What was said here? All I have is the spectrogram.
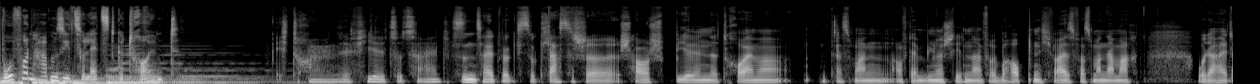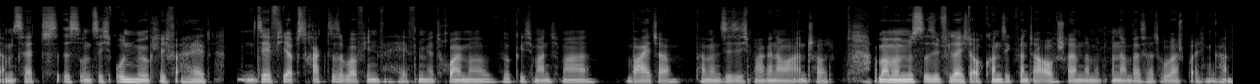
Wovon haben Sie zuletzt geträumt? Ich träume sehr viel zurzeit. Es sind halt wirklich so klassische schauspielende Träume, dass man auf der Bühne steht und einfach überhaupt nicht weiß, was man da macht. Oder halt am Set ist und sich unmöglich verhält. Sehr viel Abstraktes, aber auf jeden Fall helfen mir Träume wirklich manchmal weiter, wenn man sie sich mal genauer anschaut. Aber man müsste sie vielleicht auch konsequenter aufschreiben, damit man dann besser drüber sprechen kann.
